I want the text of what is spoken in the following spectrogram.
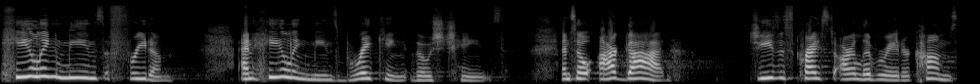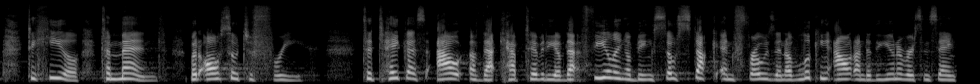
Healing means freedom, and healing means breaking those chains. And so, our God, Jesus Christ, our liberator, comes to heal, to mend, but also to free, to take us out of that captivity, of that feeling of being so stuck and frozen, of looking out onto the universe and saying,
